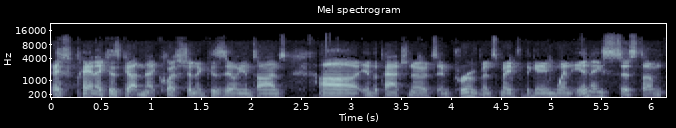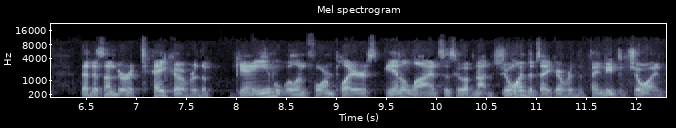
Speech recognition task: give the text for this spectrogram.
If Panic has gotten that question a gazillion times uh, in the patch notes, improvements made to the game when in a system that is under a takeover, the game will inform players in alliances who have not joined the takeover that they need to join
